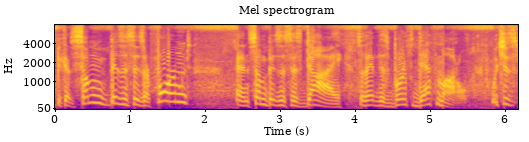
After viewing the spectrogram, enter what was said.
because some businesses are formed and some businesses die. So they have this birth death model, which is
